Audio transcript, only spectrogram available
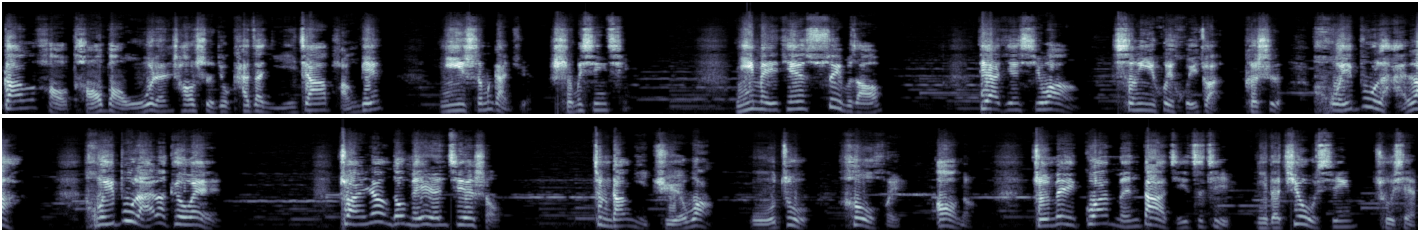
刚好淘宝无人超市就开在你家旁边，你什么感觉？什么心情？你每天睡不着，第二天希望生意会回转，可是回不来了，回不来了，各位，转让都没人接手。正当你绝望、无助、后悔、懊恼。准备关门大吉之际，你的救星出现，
